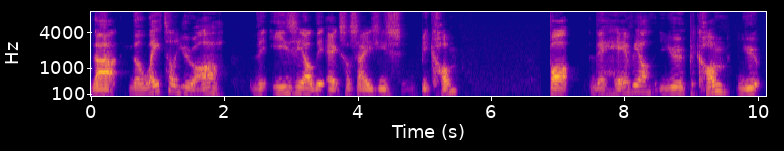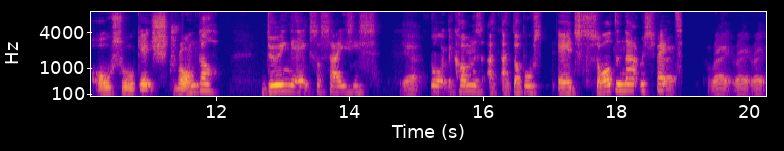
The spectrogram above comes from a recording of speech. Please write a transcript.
that the lighter you are, the easier the exercises become. But the heavier you become, you also get stronger doing the exercises. Yeah. So it becomes a, a double edged sword in that respect. Right, right, right. right.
